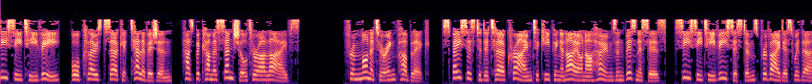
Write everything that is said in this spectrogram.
CCTV, or closed-circuit television, has become essential to our lives. From monitoring public spaces to deter crime to keeping an eye on our homes and businesses, CCTV systems provide us with a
